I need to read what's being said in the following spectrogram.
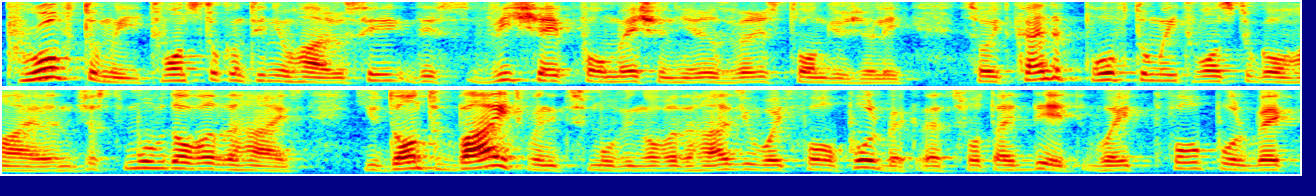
prove to me it wants to continue higher. You see this V-shaped formation here is very strong usually. So it kind of proved to me it wants to go higher and just moved over the highs. You don't buy it when it's moving over the highs, you wait for a pullback. That's what I did. Wait for a pullback,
